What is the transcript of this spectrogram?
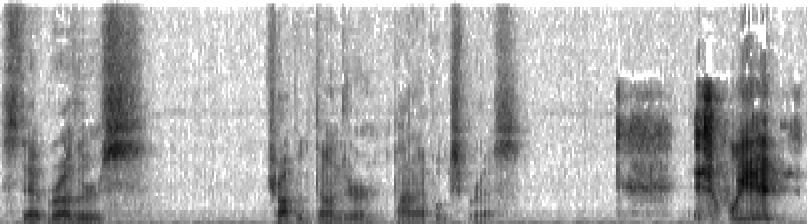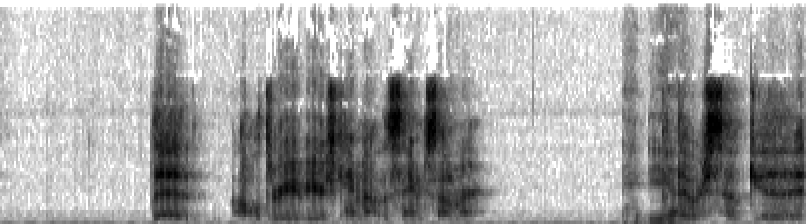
Step Brothers, Tropic Thunder, Pineapple Express. It's weird that all three of yours came out the same summer. Yeah. They were so good.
